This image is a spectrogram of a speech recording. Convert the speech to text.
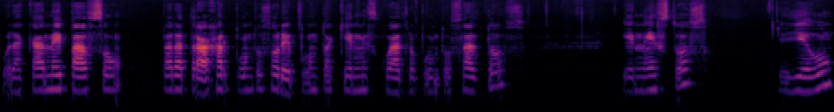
Por acá me paso para trabajar punto sobre punto aquí en mis cuatro puntos altos. En estos que llevo.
